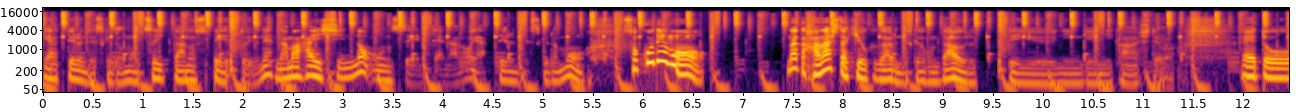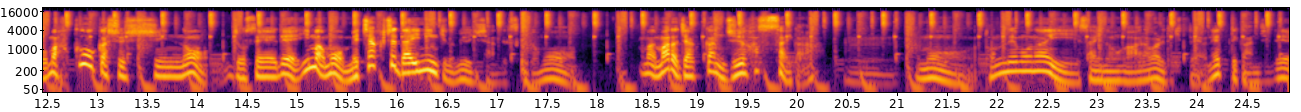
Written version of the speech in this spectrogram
やってるんですけども、ツイッターのスペースというね、生配信の音声みたいなのをやってるんですけども、そこでも、なんか話した記憶があるんですけど、このダウルっていう人間に関しては。えっ、ー、と、まあ、福岡出身の女性で、今もうめちゃくちゃ大人気のミュージシャンですけども、まあ、まだ若干18歳かな。うん、もう、とんでもない才能が現れてきたよねって感じで、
